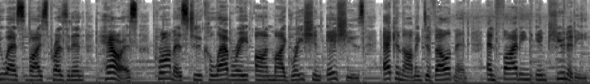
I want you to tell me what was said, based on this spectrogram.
U.S. Vice President Harris promised to collaborate on migration issues, economic development, and fighting impunity,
